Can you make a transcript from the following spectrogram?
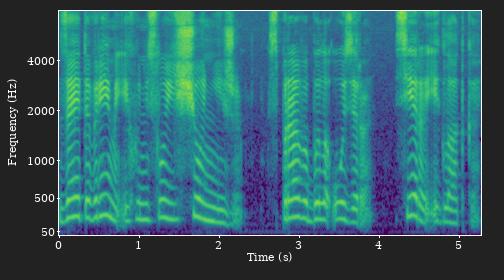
За это время их унесло еще ниже. Справа было озеро, серое и гладкое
